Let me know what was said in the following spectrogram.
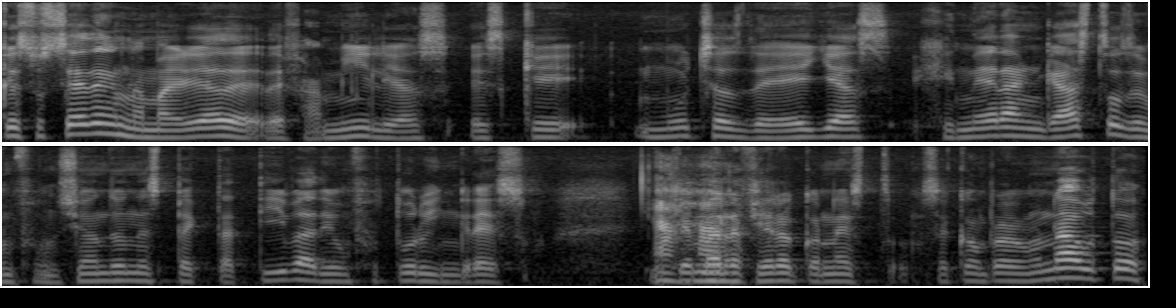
que sucede en la mayoría de, familias es que muchas de ellas generan gastos en función de una expectativa de un futuro ingreso. ¿A qué me refiero con esto? Se compran un auto,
